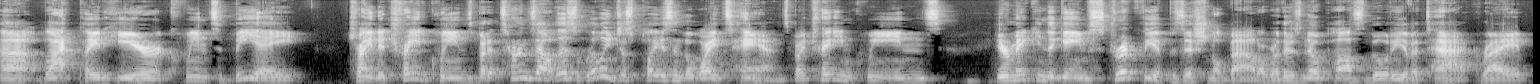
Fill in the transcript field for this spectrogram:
uh, black played here queen to b8, trying to trade queens, but it turns out this really just plays into white's hands. By trading queens, you're making the game strictly a positional battle where there's no possibility of attack, right?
